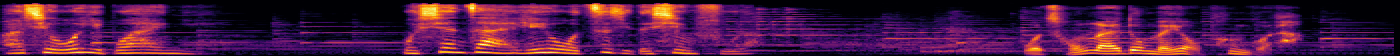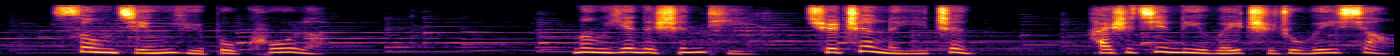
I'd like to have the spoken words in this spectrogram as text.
而且我已不爱你。我现在也有我自己的幸福了。我从来都没有碰过他。宋景宇不哭了，梦烟的身体却震了一震，还是尽力维持住微笑。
